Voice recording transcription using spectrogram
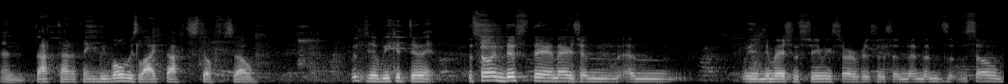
and that kind of thing. We've always liked that stuff, so yeah, we could do it. So in this day and age, and, and you mentioned streaming services, and, and, and so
